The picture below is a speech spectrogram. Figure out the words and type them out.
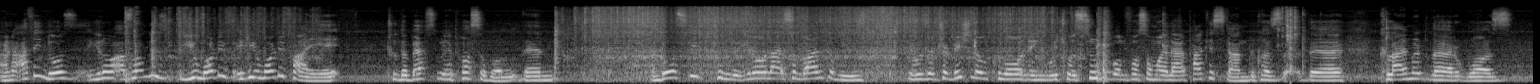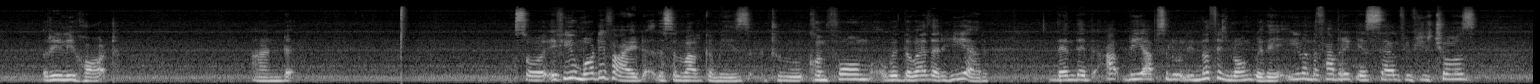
And i think those you know as long as you modify if you modify it to the best way possible then and don't stick to you know like salwar kameez it was a traditional clothing which was suitable for somewhere like pakistan because the climate there was really hot. And so if you modified the salwar kameez to conform with the weather here then there'd be absolutely nothing wrong with it. Even the fabric itself if you chose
